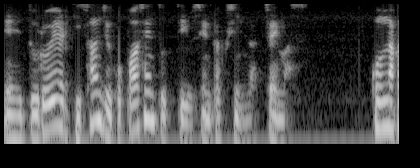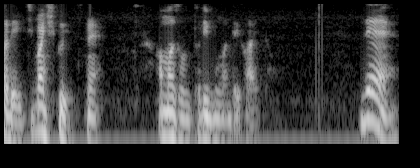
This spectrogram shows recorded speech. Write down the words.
えっ、と、ロイヤリティ35%っていう選択肢になっちゃいます。この中で一番低いですね。Amazon 取り分がでかいと。で、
